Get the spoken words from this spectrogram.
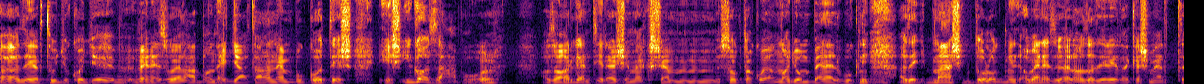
azért tudjuk, hogy Venezuelában egyáltalán nem bukott, és, és igazából az argenti rezsimek sem szoktak olyan nagyon belelbukni. Az egy másik dolog, mint a Venezuela az azért érdekes, mert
